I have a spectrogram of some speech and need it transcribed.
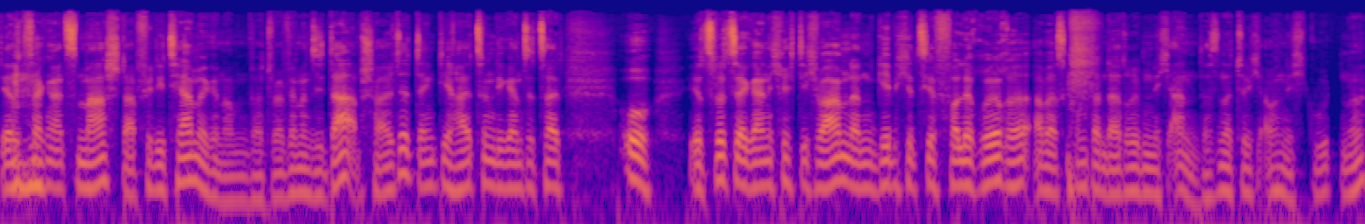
der sozusagen als Maßstab für die Therme genommen wird. Weil wenn man sie da abschaltet, denkt die Heizung die ganze Zeit, oh, jetzt wird's ja gar nicht richtig warm, dann gebe ich jetzt hier volle Röhre, aber es kommt dann da drüben nicht an. Das ist natürlich auch nicht gut. Ne?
